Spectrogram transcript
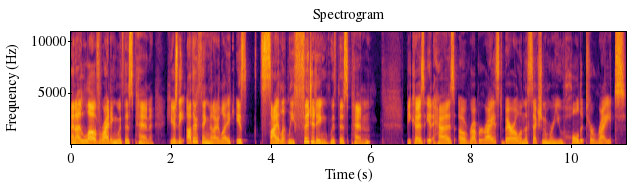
And I love writing with this pen. Here's the other thing that I like is silently fidgeting with this pen because it has a rubberized barrel in the section where you hold it to write.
